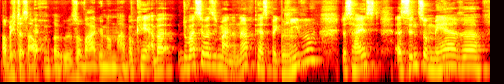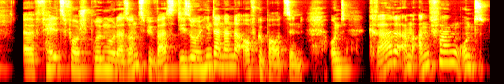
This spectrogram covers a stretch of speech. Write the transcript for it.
Ob ich das auch äh, so wahrgenommen habe. Okay, aber du weißt ja, was ich meine, ne? Perspektive. Mhm. Das heißt, es sind so mehrere äh, Felsvorsprünge oder sonst wie was, die so hintereinander aufgebaut sind. Und gerade am Anfang und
